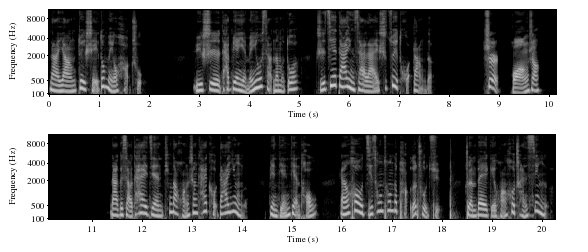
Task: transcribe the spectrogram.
那样对谁都没有好处。于是他便也没有想那么多，直接答应下来是最妥当的。是皇上。那个小太监听到皇上开口答应了，便点点头，然后急匆匆地跑了出去，准备给皇后传信了。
